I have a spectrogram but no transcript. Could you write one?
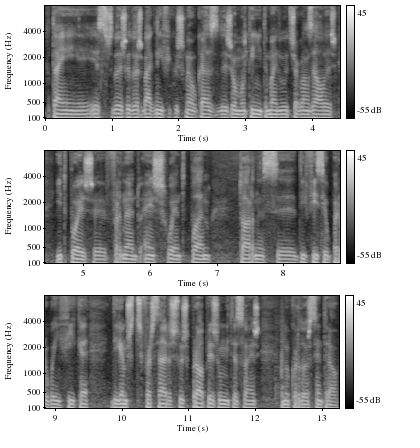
que tem esses dois jogadores magníficos, como é o caso de João Moutinho e também do Lúcio Gonzalez, e depois eh, Fernando em excelente plano, torna-se difícil para o Benfica, digamos, disfarçar as suas próprias limitações no corredor central.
